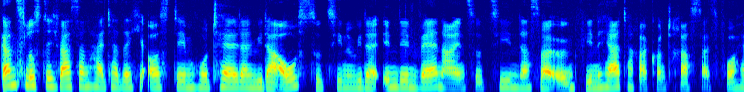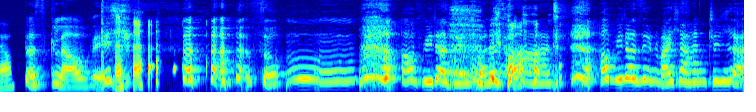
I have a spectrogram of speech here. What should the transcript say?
ganz lustig war es dann halt tatsächlich aus dem Hotel dann wieder auszuziehen und wieder in den Van einzuziehen. Das war irgendwie ein härterer Kontrast als vorher. Das glaube ich. So, mm, auf Wiedersehen, tolles Ja, Bad. Auf Wiedersehen, weiche Handtücher.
